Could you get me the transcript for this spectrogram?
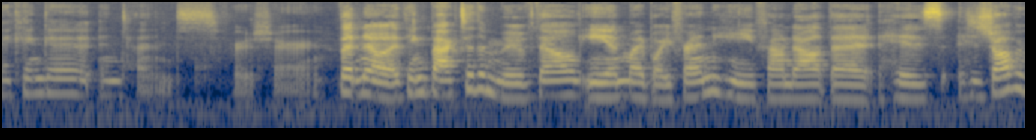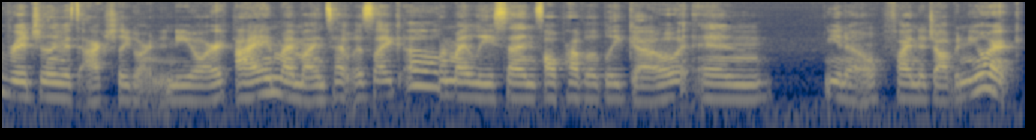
It can get intense for sure. But no, I think back to the move though. Ian, my boyfriend, he found out that his his job originally was actually going to New York. I in my mindset was like, oh, when my lease ends, I'll probably go and you know find a job in New York.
